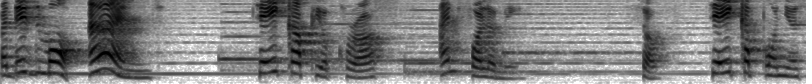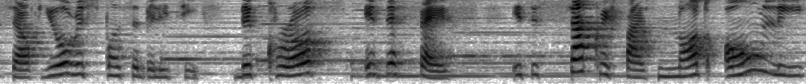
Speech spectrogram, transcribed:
but there's more. And take up your cross and follow me. So, take upon yourself your responsibility. The cross is the faith, it's a sacrifice, not only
